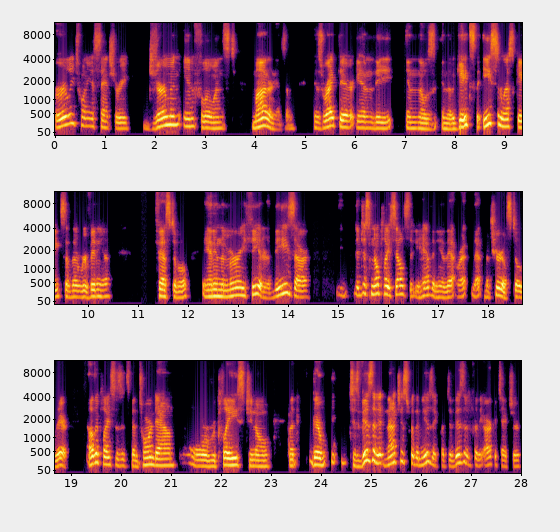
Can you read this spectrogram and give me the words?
early 20th century German influenced modernism is right there in the in those in the gates, the east and west gates of the Ravinia Festival and in the Murray Theater. These are there's just no place else that you have any of that that material still there. Other places it's been torn down or replaced, you know, but there to visit it not just for the music but to visit it for the architecture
